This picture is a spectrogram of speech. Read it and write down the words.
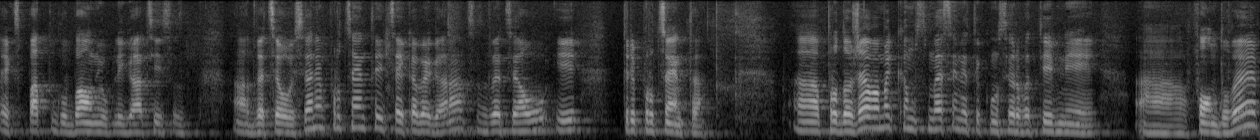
експат глобални облигации с 2,7% и ЦКБ гарант с 2,3%. Продължаваме към смесените консервативни фондове.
